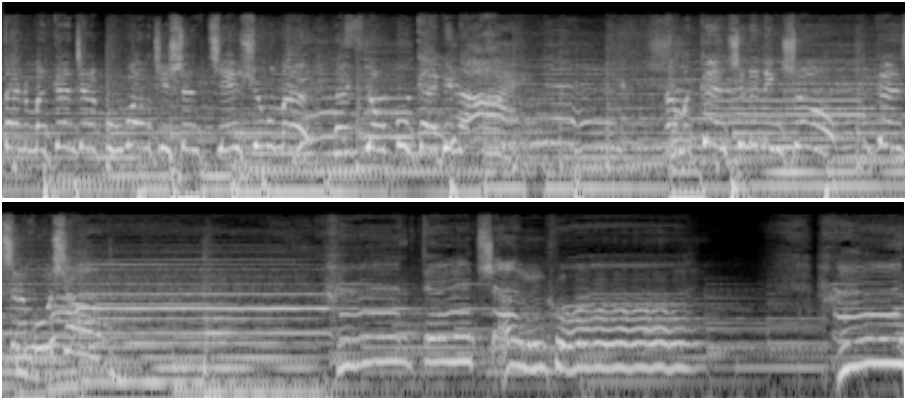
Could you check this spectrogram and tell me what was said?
带领我们更加的不忘记神拣选我们那永不改变的爱，让我们更深的领受，更深的呼求。何等长阔，何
